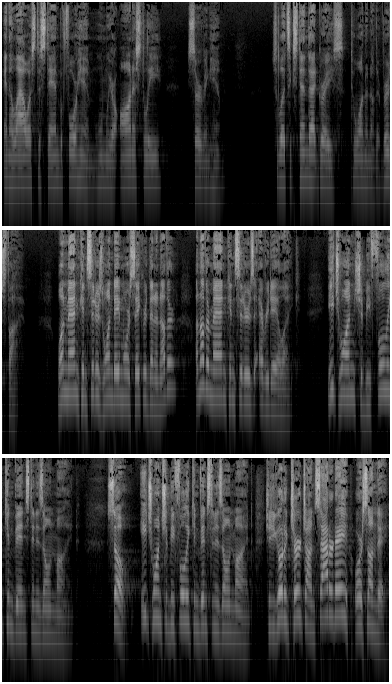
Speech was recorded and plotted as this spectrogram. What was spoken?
and allow us to stand before him when we are honestly serving him. So let's extend that grace to one another. Verse 5. One man considers one day more sacred than another, another man considers every day alike. Each one should be fully convinced in his own mind. So, each one should be fully convinced in his own mind. Should you go to church on Saturday or Sunday?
